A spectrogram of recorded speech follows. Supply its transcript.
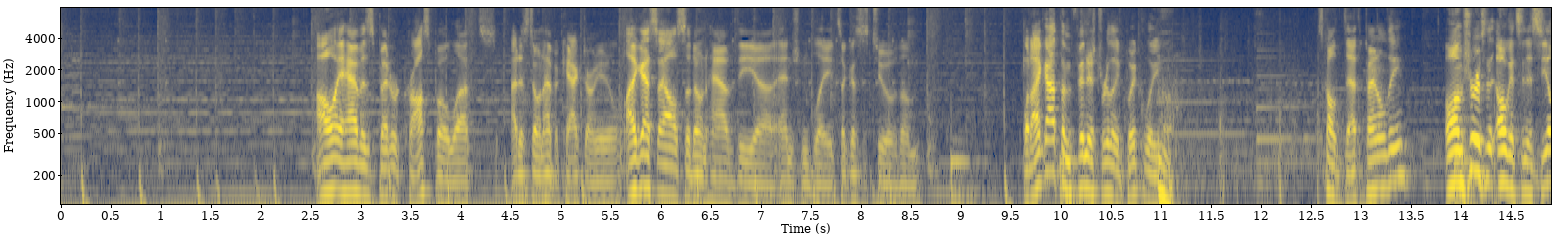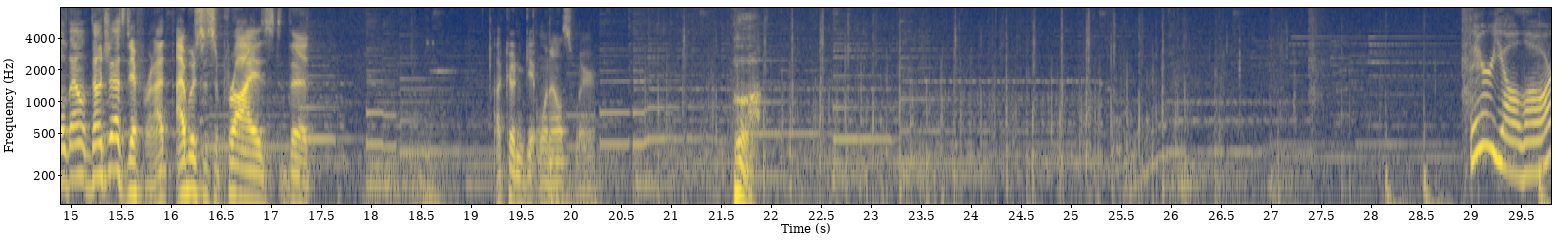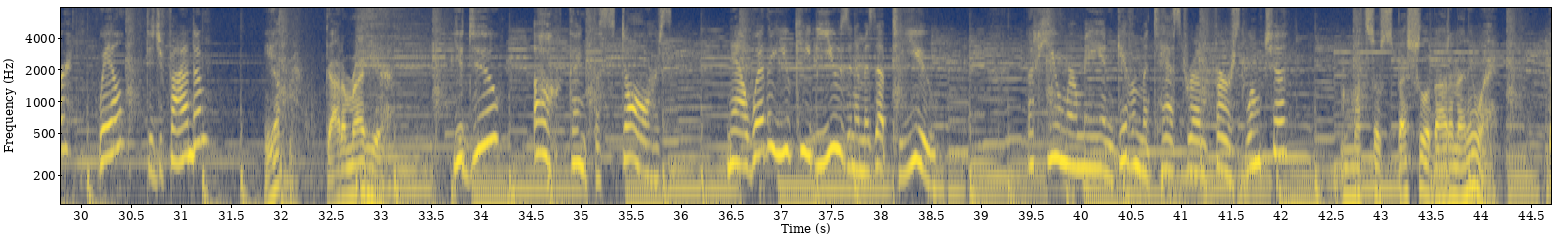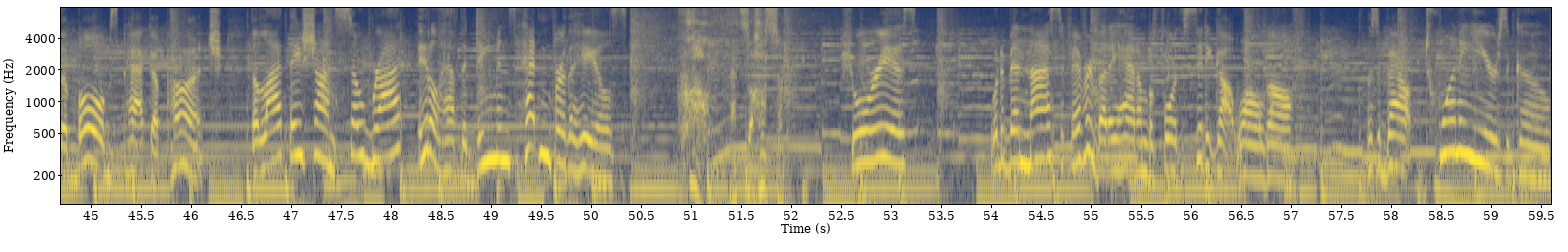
All I have is better crossbow left. I just don't have a Cactuar needle. I guess I also don't have the uh, engine blades. I guess it's two of them. But I got them finished really quickly. It's called Death Penalty. Oh, I'm sure it's oh, it's in a seal down dungeon. That's different. I, I was just surprised that I couldn't get one elsewhere. Huh. There y'all are. Well, did you find them? Yep, got him right here. You do? Oh, thank the stars. Now, whether you keep using them is up to you. But humor me and give them a test run first, won't you? What's so special about him anyway? The bulbs pack a punch. The light they shine so bright, it'll have the demons heading for the hills. Whoa, that's awesome. Sure is. Would have been nice if everybody had them before the city got walled off. It was about 20 years ago.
